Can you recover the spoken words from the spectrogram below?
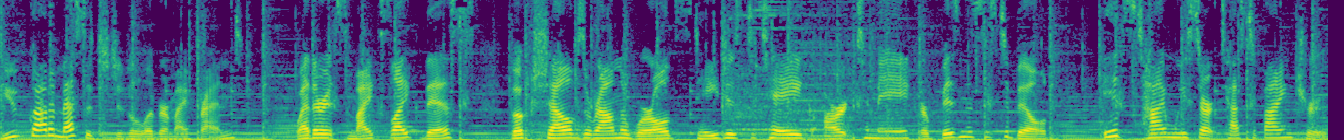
you've got a message to deliver, my friend. Whether it's mics like this, bookshelves around the world, stages to take, art to make, or businesses to build, it's time we start testifying truth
